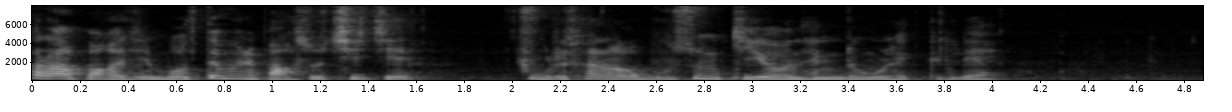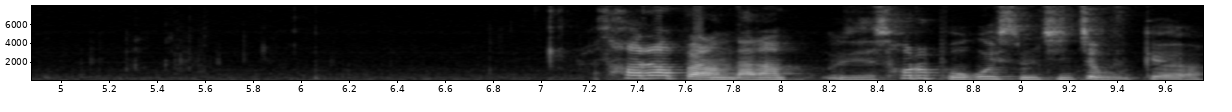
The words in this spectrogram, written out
설아 아빠가 지금 뭐 때문에 박수 치지? 우리 설아가 무슨 귀여운 행동을 했길래? 설아 아빠랑 나랑 이제 서로 보고 있으면 진짜 웃겨요.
